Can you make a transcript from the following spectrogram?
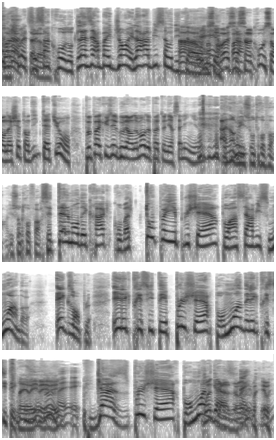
voilà, c'est synchro. Donc l'Azerbaïdjan et l'Arabie Saoudite. Ah, Euh, oui, c'est enfin, vrai, voilà. c'est synchro, ça on achète en dictature. On peut pas accuser le gouvernement de pas tenir sa ligne. hein. Ah non, mais ils sont trop forts, ils sont trop forts. C'est tellement des cracks qu'on va tout payer plus cher pour un service moindre. Exemple, électricité plus chère pour moins d'électricité. Ouais, oui, oui, oui. Gaz plus cher pour moins, Moins de gaz. ouais, ouais, ouais.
